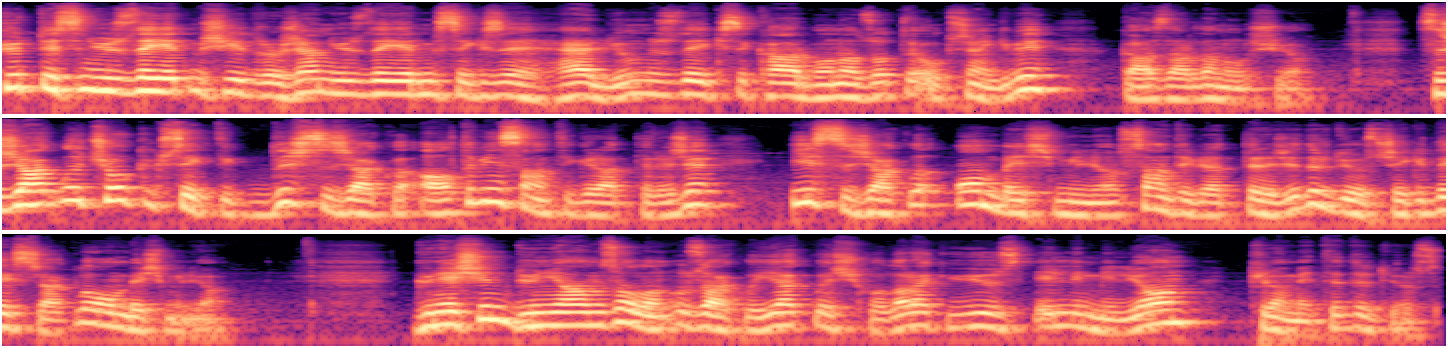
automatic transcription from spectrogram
Kütlesinin %70'i hidrojen, %28'i helyum, %2'si karbon, azot ve oksijen gibi gazlardan oluşuyor. Sıcaklığı çok yükseklik. Dış sıcaklığı 6000 santigrat derece, iç sıcaklığı 15 milyon santigrat derecedir diyoruz. Çekirdek sıcaklığı 15 milyon. Güneşin dünyamıza olan uzaklığı yaklaşık olarak 150 milyon kilometredir diyoruz.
